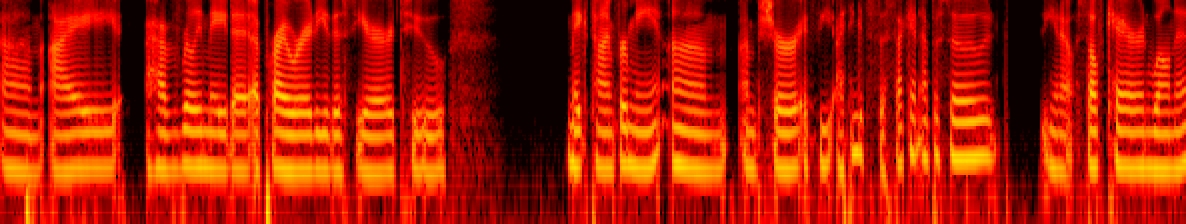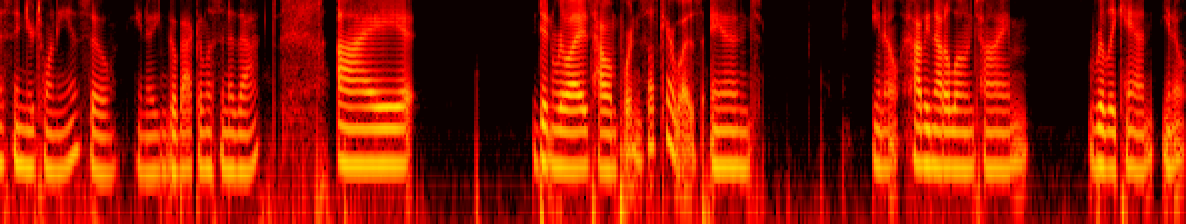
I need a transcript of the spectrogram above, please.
Um, I have really made it a priority this year to make time for me. Um, I'm sure if you, I think it's the second episode, you know, self care and wellness in your 20s. So, you know, you can go back and listen to that. I didn't realize how important self care was. And, you know, having that alone time really can, you know,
